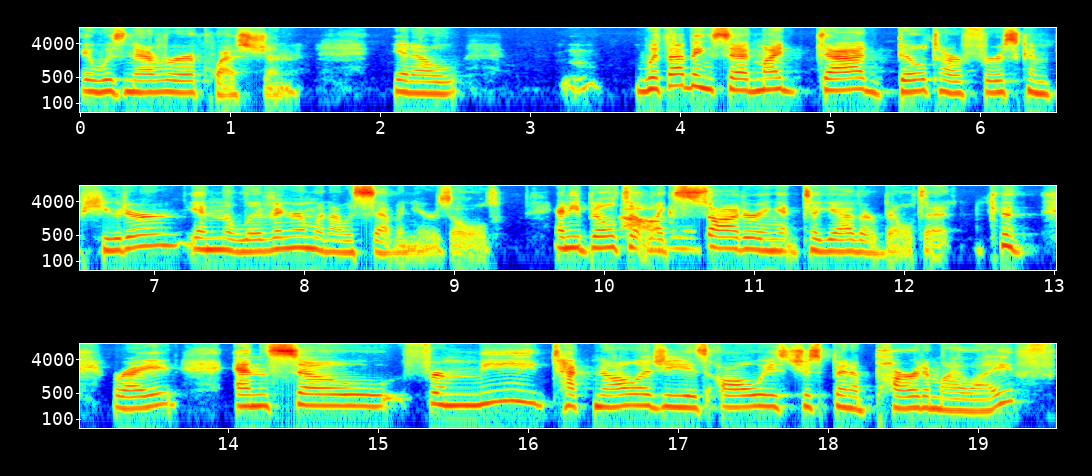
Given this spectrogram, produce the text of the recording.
it was never a question. You know, with that being said, my dad built our first computer in the living room when I was seven years old. And he built it oh, like yeah. soldering it together, built it. right. And so for me, technology has always just been a part of my life.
